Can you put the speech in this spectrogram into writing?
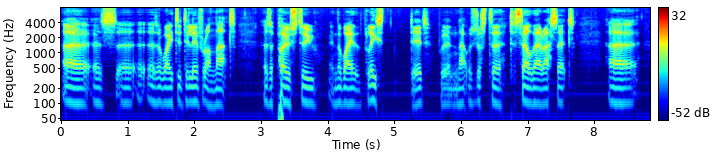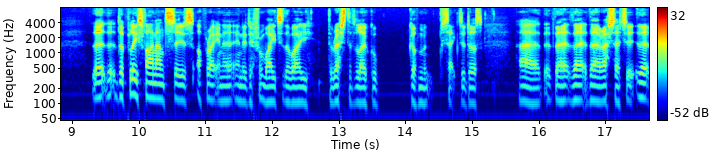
uh, as uh, as a way to deliver on that, as opposed to in the way that the police did, when that was just to, to sell their asset. The, the the police finances operate in a in a different way to the way the rest of the local government sector does. Uh, their their their asset their,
